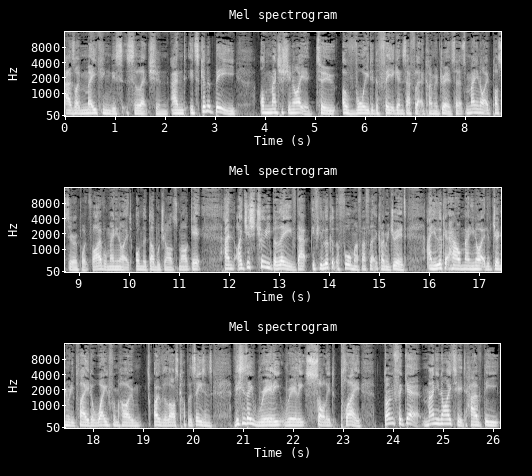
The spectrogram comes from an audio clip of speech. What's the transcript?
as I'm making this selection, and it's going to be on Manchester United to avoid a defeat against Atletico Madrid. So that's Man United plus 0.5 or Man United on the double chance market. And I just truly believe that if you look at the form of Atletico Madrid and you look at how Man United have generally played away from home over the last couple of seasons, this is a really, really solid play. Don't forget, Man United have the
